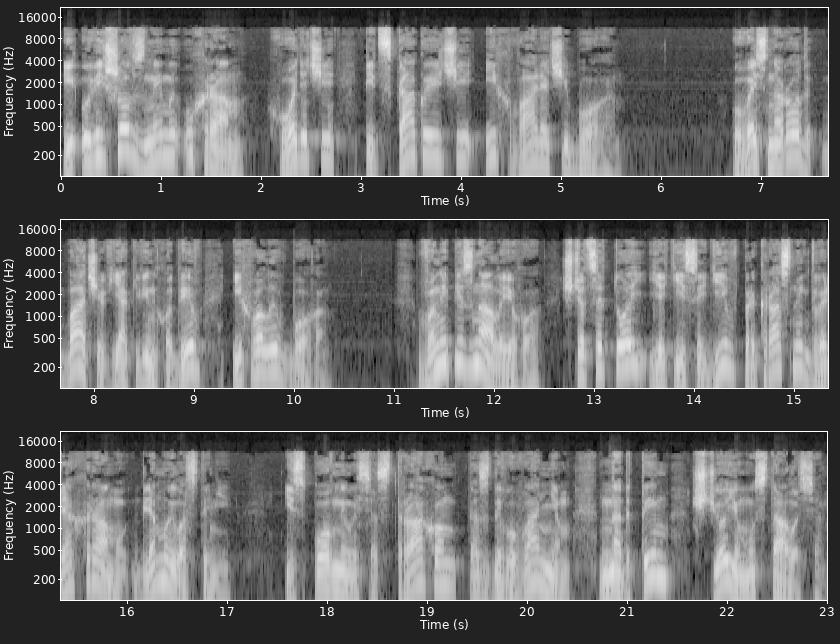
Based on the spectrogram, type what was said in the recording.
і увійшов з ними у храм, ходячи, підскакуючи і хвалячи Бога. Увесь народ бачив, як він ходив і хвалив Бога. Вони пізнали його, що це той, який сидів в прекрасних дверях храму для милостині, і сповнилися страхом та здивуванням над тим, що йому сталося.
